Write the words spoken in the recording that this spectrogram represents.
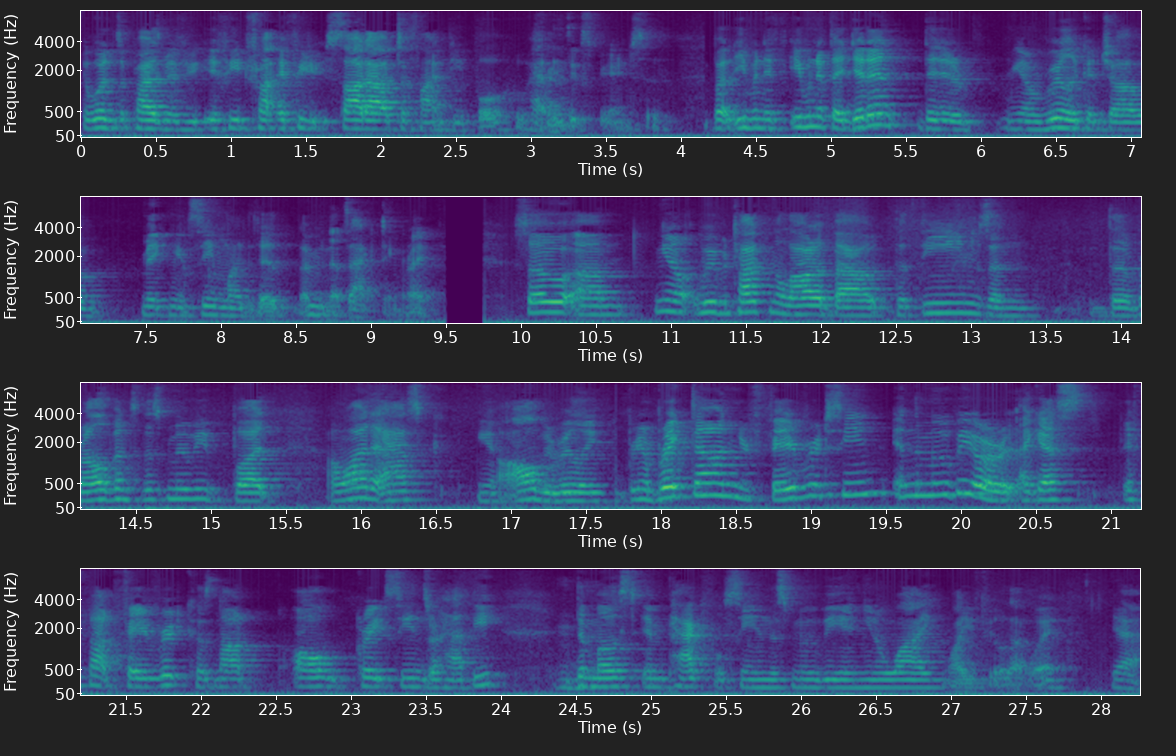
it wouldn't surprise me if you if he try if he sought out to find people who had these experiences. But even if even if they didn't, they did a you know really good job of making it seem like they did. I mean, that's acting, right? So um, you know, we've been talking a lot about the themes and the relevance of this movie, but I wanted to ask you know all of you really you know, break down your favorite scene in the movie, or I guess if not favorite, because not all great scenes are happy. The most impactful scene in this movie, and you know why why you feel that way. Yeah.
